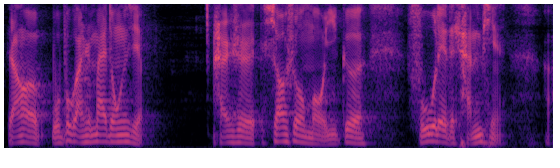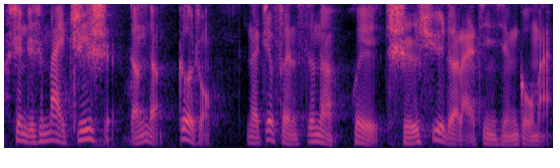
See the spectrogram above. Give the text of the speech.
然后我不管是卖东西，还是销售某一个服务类的产品啊，甚至是卖知识等等各种，那这粉丝呢会持续的来进行购买，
